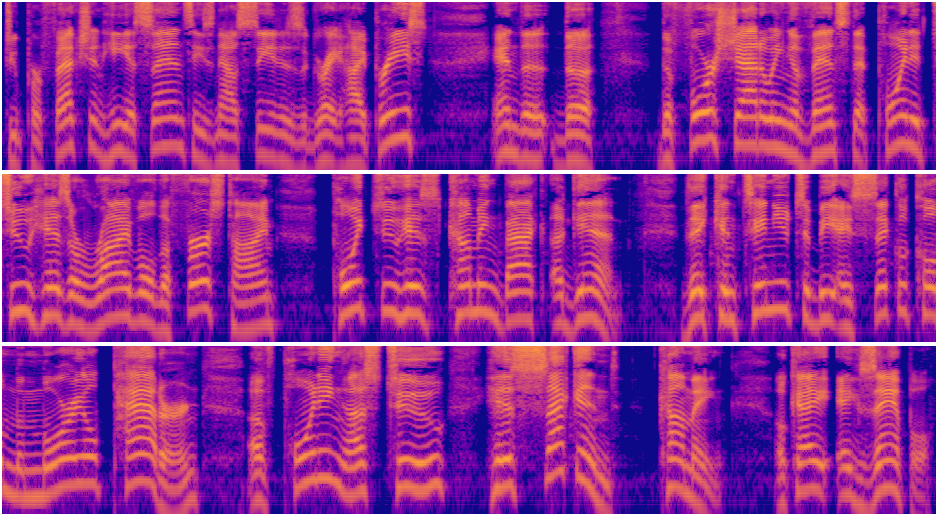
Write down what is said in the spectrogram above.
to perfection, he ascends, he's now seated as a great high priest, and the the the foreshadowing events that pointed to his arrival the first time point to his coming back again. They continue to be a cyclical memorial pattern of pointing us to his second coming. Okay, example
